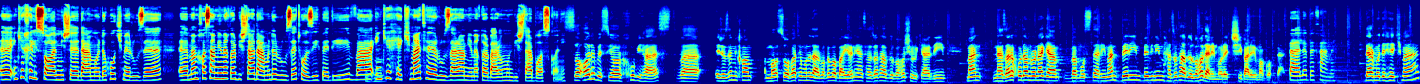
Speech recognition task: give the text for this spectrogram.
اینکه خیلی سوال میشه در مورد حکم روزه. من می‌خواستم یه مقدار بیشتر در مورد روزه توضیح بدی و اینکه حکمت روزه هم یه مقدار برامون بیشتر باز کنی. سوال بسیار خوبی هست و اجازه می‌خوام ما صحبتمون رو در واقع با بیانی از حضرت عبدالبها شروع کردیم. من نظر خودم رو نگم و مستقیما بریم ببینیم حضرت عبدالبها در این مورد چی برای ما گفتن. بله بفهمه. در مورد حکمت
